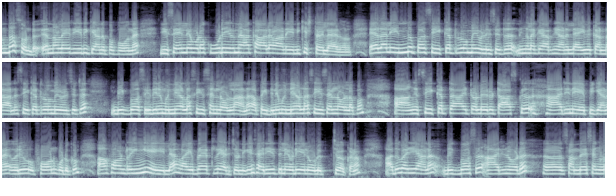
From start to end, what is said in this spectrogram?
അന്തസ്സുണ്ട് എന്നുള്ള രീതിക്കാണ് ഇപ്പോൾ പോകുന്നത്. ജിസൈലിന്റെ കൂടെ കൂടിയിരുന്ന ആ കാലമാണ് എനിക്കിഷ്ടമില്ലായിരുന്നുള്ളൂ. ഏതായാലും ഇന്നിപ്പോൾ സീക്രട്ട് റൂമിൽ വിളിച്ചിട്ട് നിങ്ങളൊക്കെ അറിഞ്ഞാണ് ലൈവ് കണ്ടാണ്. സീക്രട്ട് റൂമിൽ വിളിച്ചിട്ട് ബിഗ് ബോസ് ഇതിന് മുന്നേ ഉള്ള സീസണിലുള്ളതാണ്. അപ്പോൾ ഇതിന് മുന്നേ ഉള്ള സീസണിലുള്ളപ്പം അങ്ങ് സീക്രട്ട് ആയിട്ടുള്ള ഒരു ടാസ്ക് ആര്യനെ ഏൽപ്പിക്കുകയാണ്. ഒരു ഫോൺ കൊടുക്കും. ആ ഫോൺ റിങ് ചെയ്യില്ല. വൈബ്രേറ്ററി അടിച്ചുകൊണ്ടിരിക്കും ശരീരത്തിൽ എവിടെയെങ്കിലും ഒളിച്ചു വെക്കണം. അതുവഴിയാണ് ബിഗ് ബോസ് ആര്യനോട് സന്ദേശങ്ങൾ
